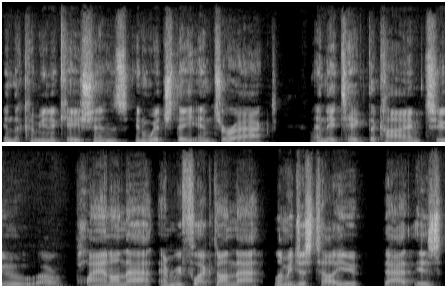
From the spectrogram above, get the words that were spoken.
in the communications in which they interact. And they take the time to uh, plan on that and reflect on that. Let me just tell you, that is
